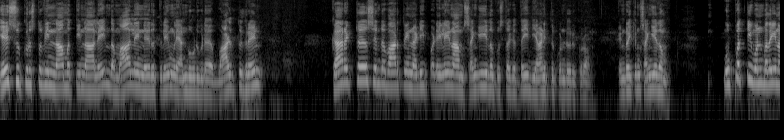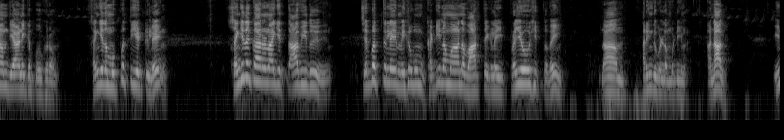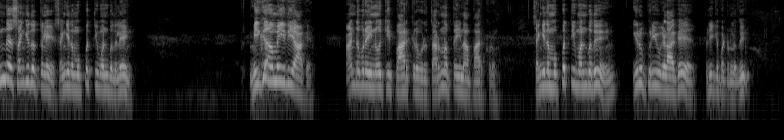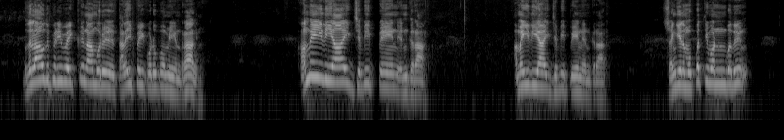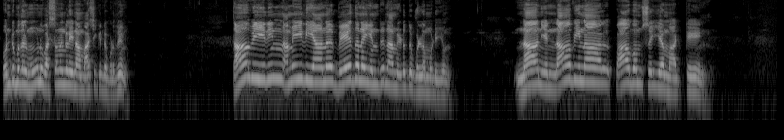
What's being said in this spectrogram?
இயேசு கிறிஸ்துவின் நாமத்தினாலே இந்த மாலை நேரத்திலே உங்களை அன்போடு கூட வாழ்த்துகிறேன். கேரக்டர்ஸ் என்ற வார்த்தையின் அடிப்படையிலே நாம் சங்கீத புஸ்தகத்தை தியானித்து கொண்டிருக்கிறோம். இன்றைக்கும் சங்கீதம் முப்பத்தி ஒன்பதை நாம் தியானிக்கப் போகிறோம். சங்கீதம் முப்பத்தி எட்டிலே சங்கீதக்காரனாகிய தாவிது செபத்திலே மிகவும் கடினமான வார்த்தைகளை பிரயோகித்ததை நாம் அறிந்து கொள்ள முடியும். ஆனால் இந்த சங்கீதத்திலே சங்கீதம் முப்பத்தி ஒன்பதிலே மிக அமைதியாக ஆண்டவரை நோக்கி பார்க்கிற ஒரு தருணத்தை நாம் பார்க்கிறோம். சங்கீதம் முப்பத்தி ஒன்பது இரு பிரிவுகளாக பிரிக்கப்பட்டுள்ளது. முதலாவது பிரிவைக்கு நாம் ஒரு தலைப்பை கொடுப்போமே என்றால் அமைதியாய் ஜெபிப்பேன் என்கிறார். அமைதியாய் ஜெபிப்பேன் என்கிறார். சங்கீதம் முப்பத்தி ஒன்பது ஒன்று முதல் மூணு வசனங்களை நாம் வாசிக்கின்ற பொழுது தாவீதின் அமைதியான வேதனை என்று நாம் எடுத்துக்கொள்ள முடியும். நான் என் நாவினால் பாவம் செய்ய மாட்டேன்.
